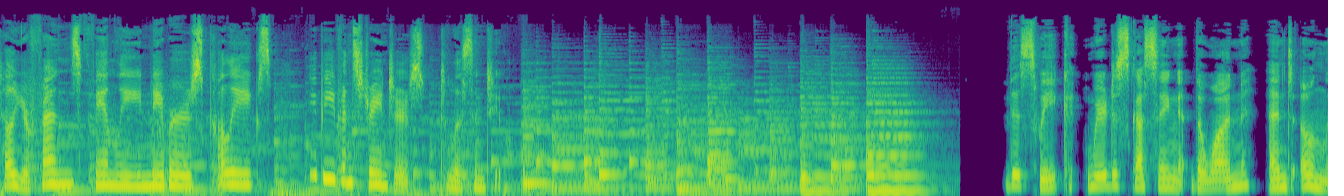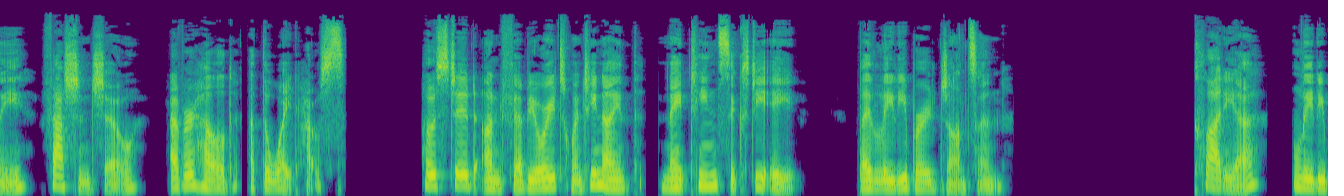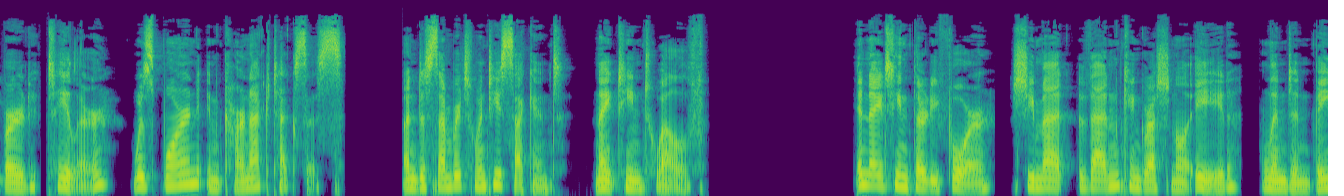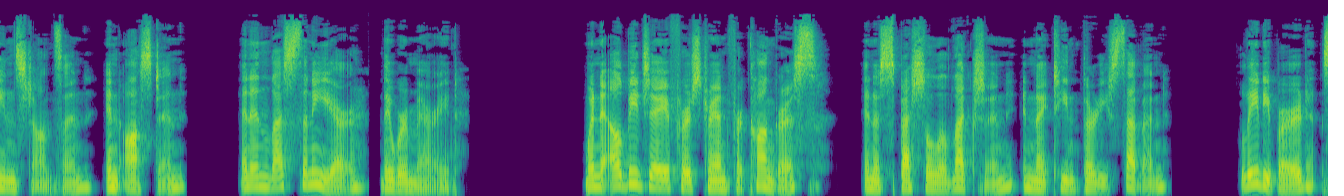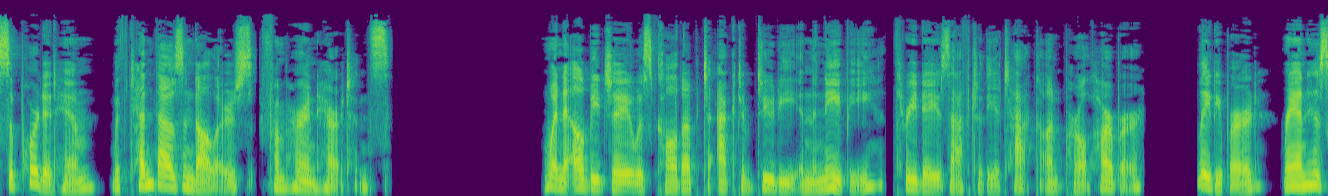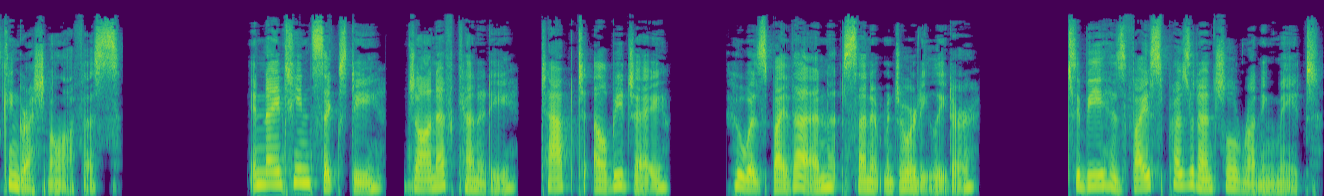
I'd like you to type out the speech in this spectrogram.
tell your friends, family, neighbors, colleagues, maybe even strangers to listen to. This week, we're discussing the one and only fashion show ever held at the White House. Hosted on February 29th, 1968, by Lady Bird Johnson. Claudia, Lady Bird Taylor, was born in Karnak, Texas, on December 22nd, 1912. In 1934, she met then congressional aide Lyndon Baines Johnson in Austin, and in less than a year, they were married. When LBJ first ran for Congress, in a special election in 1937, Lady Bird supported him with $10,000 from her inheritance. When LBJ was called up to active duty in the Navy three days after the attack on Pearl Harbor, Lady Bird ran his congressional office. In 1960, John F. Kennedy tapped LBJ, who was by then Senate Majority Leader, to be his vice presidential running mate.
